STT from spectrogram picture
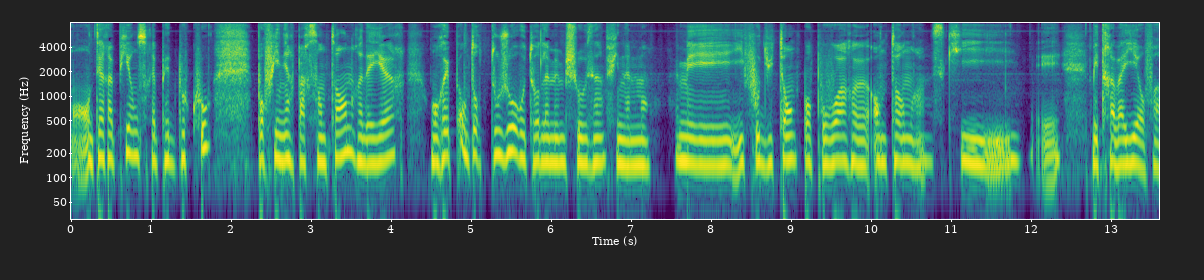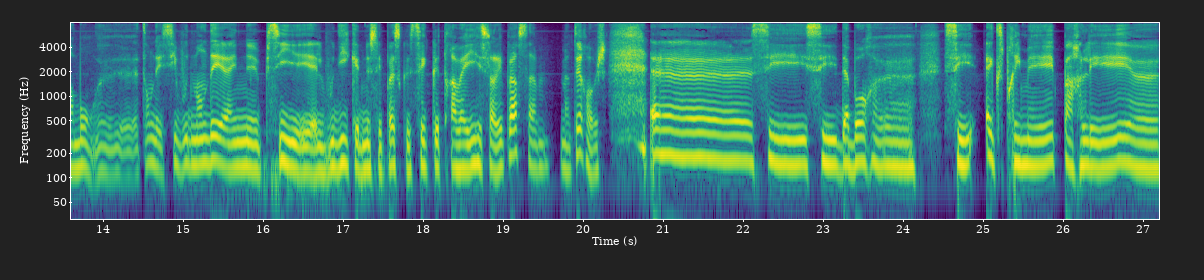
en thérapie on se répète beaucoup pour finir par s'entendre d'ailleurs. On, rép- on tourne toujours autour de la même chose hein, finalement. Mais il faut du temps pour pouvoir euh, entendre ce qui est. Mais travailler, enfin bon, euh, attendez, si vous demandez à une psy et elle vous dit qu'elle ne sait pas ce que c'est que travailler sur les peurs, ça m'interroge. Euh, c'est d'abord euh, c'est exprimer, parler, euh,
